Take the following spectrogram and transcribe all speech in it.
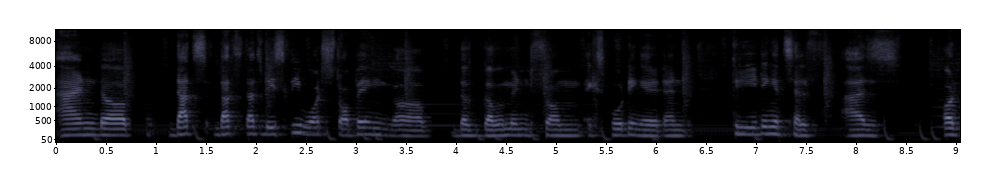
and uh, that's that's that's basically what's stopping uh, the government from exporting it and creating itself as or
